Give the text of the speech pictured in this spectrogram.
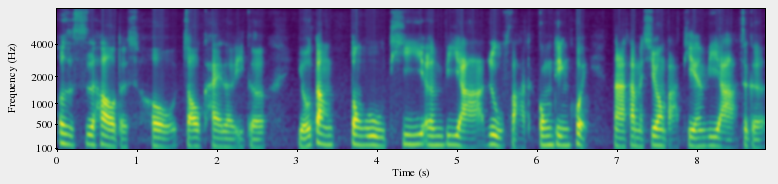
二十四号的时候召开了一个游荡动物 TNVR 入法的公听会，那他们希望把 TNVR 这个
